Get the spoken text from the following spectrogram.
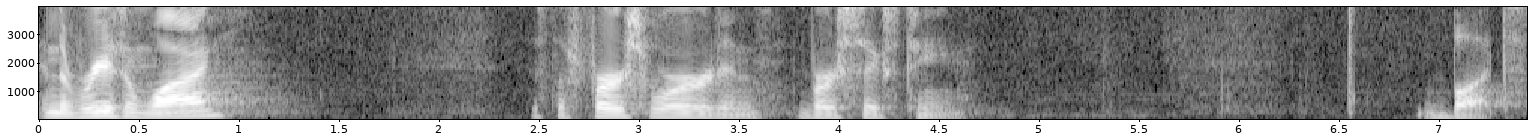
And the reason why is the first word in verse 16. But.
